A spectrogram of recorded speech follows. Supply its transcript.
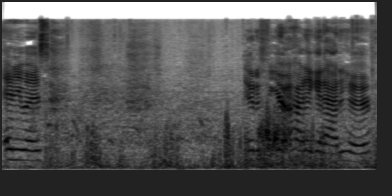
anyways, I'm gonna figure out how to get out of here.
